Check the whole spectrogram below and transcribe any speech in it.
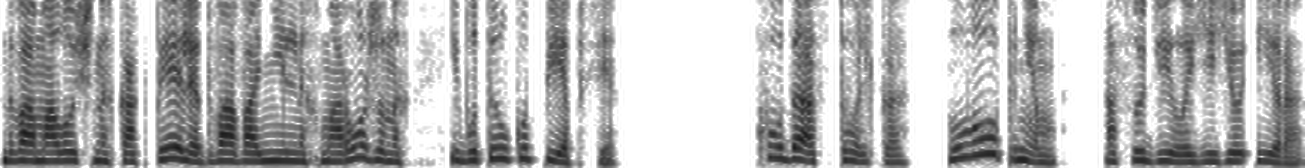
два молочных коктейля, два ванильных мороженых и бутылку пепси. «Куда столько? Лопнем!» — осудила ее Ира.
